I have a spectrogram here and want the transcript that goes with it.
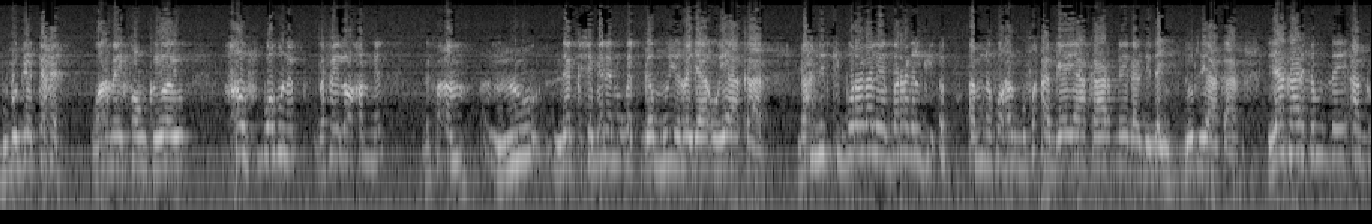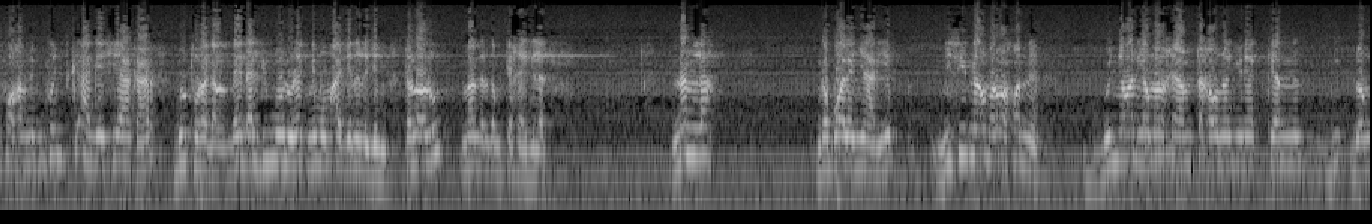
bu bëggee texe war nay fonk yooyu xawf boobu nag dafay loo xam ne dafa am lu nekk ci beneen wet ga muy rajaa u yaakaar ndax nit ki bu ragalee ba ragal gi ëpp am na foo xam bu fa àggee yaakaar day dal di dañ dootu yaakaar yaakaar itam day àgg foo xam ne bu fa nit ki àggee ci yaakaar dootu ragal day dal di wóolu rek ni moom àjjana la jëm te loolu mandargam texee gi la nan la nga boole ñaar yépp ni Sidna Omar waxoon ne bu ñëwoon yomal xiyam taxaw na ñu ne kenn nit dong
